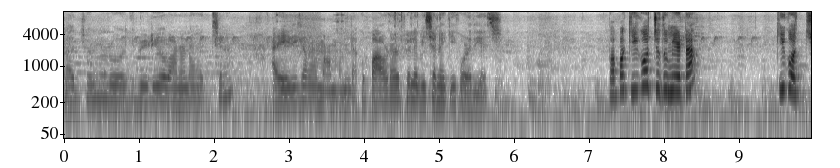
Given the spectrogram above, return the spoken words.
তার জন্য রোজ ভিডিও বানানো হচ্ছে না। আর এইদিকে আমার মাম্মাম দেখো পাউডার ফেলে বিছানায় কি করে দিয়েছে। পাপা, কি করছ তুমি এটা? কি করছ?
